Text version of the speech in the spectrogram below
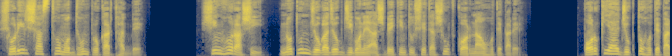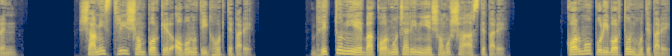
শরীর স্বাস্থ্য মধ্যম প্রকার থাকবে। সিংহ রাশি, নতুন যোগাযোগ জীবনে আসবে কিন্তু সেটা শুভ কর নাও হতে পারে। পরকীয়ায় যুক্ত হতে পারেন। স্বামী স্ত্রী সম্পর্কের অবনতি ঘটতে পারে। ভৃত্য নিয়ে বা কর্মচারী নিয়ে সমস্যা আসতে পারে। কর্ম পরিবর্তন হতে পারে।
